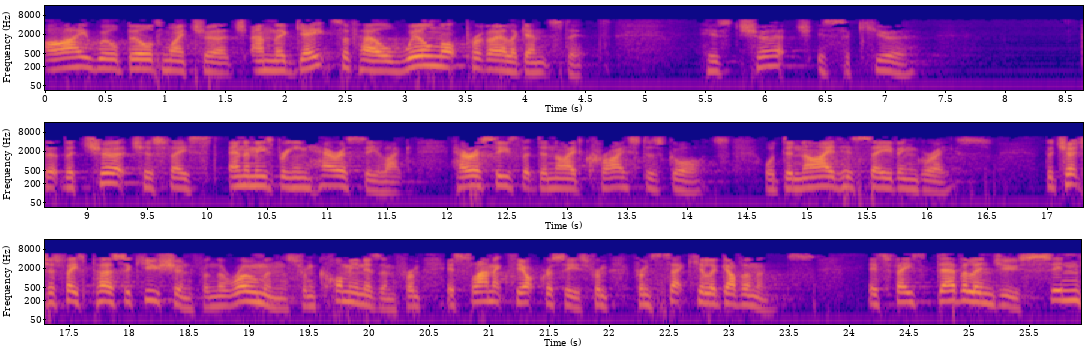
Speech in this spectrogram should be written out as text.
I will build my church, and the gates of hell will not prevail against it. His church is secure. That the church has faced enemies bringing heresy, like heresies that denied Christ as God or denied his saving grace. The church has faced persecution from the Romans, from communism, from Islamic theocracies, from, from secular governments. It's faced devil induced, sin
